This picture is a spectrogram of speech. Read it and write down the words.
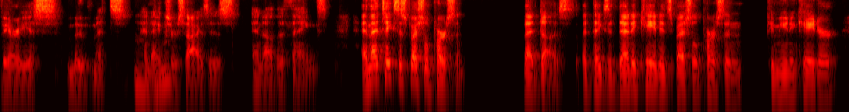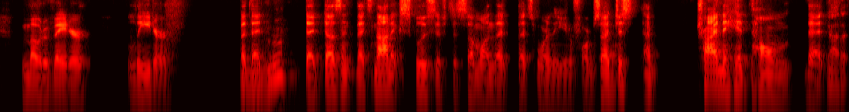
various movements and Mhm. exercises and other things. And that takes a special person. That does. It takes a dedicated special person, communicator, motivator, leader. But that Mhm. that doesn't that's not exclusive to someone that that's wearing the uniform. So I just I'm trying to hit home that got it.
